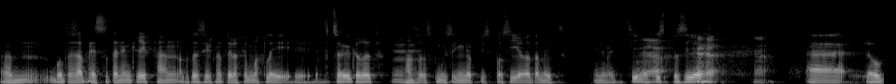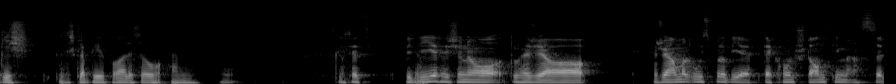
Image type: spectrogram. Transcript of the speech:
ähm, wo das auch besser dann im Griff haben. Aber das ist natürlich immer ein bisschen äh, verzögert. Mhm. Also es muss irgendetwas passieren, damit in der Medizin Ja. etwas passiert. ja. Äh, logisch, das ist glaube ich überall so. Ähm, Was jetzt bei dir hast ja noch, du hast ja, hast du auch mal ausprobiert, den konstante Messer.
